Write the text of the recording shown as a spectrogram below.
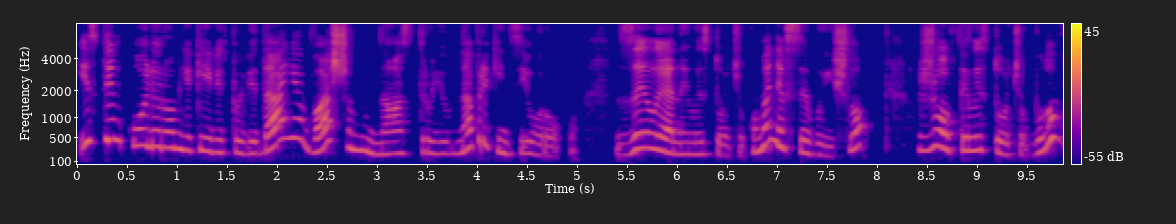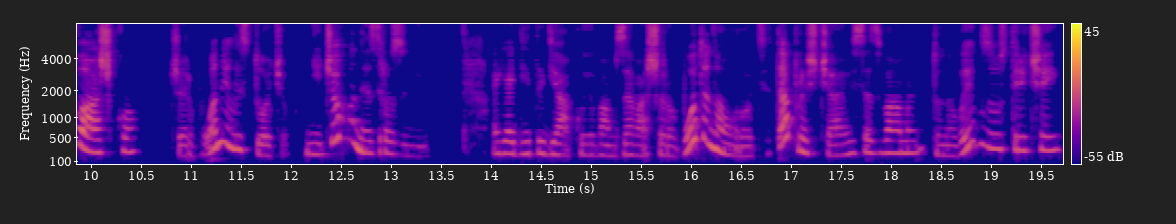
із тим кольором, який відповідає вашому настрою наприкінці уроку. Зелений листочок у мене все вийшло. Жовтий листочок було важко. Червоний листочок нічого не зрозумів. А я, діти, дякую вам за вашу роботу на уроці та прощаюся з вами. До нових зустрічей!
